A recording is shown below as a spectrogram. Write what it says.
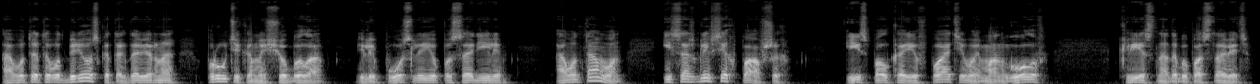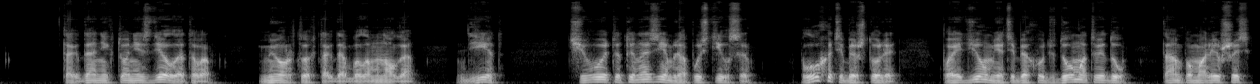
А вот эта вот березка тогда, верно, прутиком еще была, или после ее посадили. А вон там вон и сожгли всех павших. Из полка Евпатьева и монголов. Крест надо бы поставить. Тогда никто не сделал этого. Мертвых тогда было много. Дед, чего это ты на землю опустился? Плохо тебе, что ли? Пойдем, я тебя хоть в дом отведу. Там, помолившись,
